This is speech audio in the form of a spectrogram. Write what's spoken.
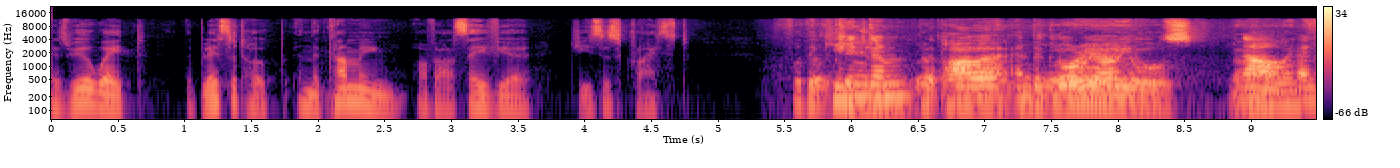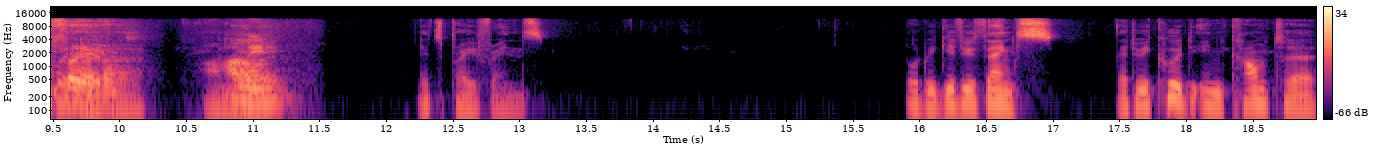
as we await the blessed hope and the coming of our Saviour, Jesus Christ. For the, the kingdom, kingdom, the power, and the glory are yours, now and forever. Amen. Amen. Let's pray, friends. Lord, we give you thanks that we could encounter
